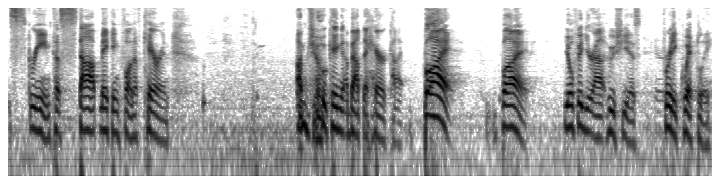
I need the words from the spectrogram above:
screen to stop making fun of Karen. I'm joking about the haircut, but, but you'll figure out who she is pretty quickly.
